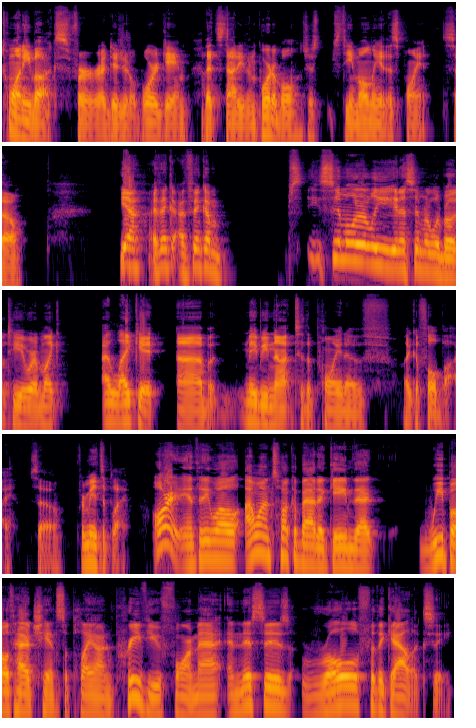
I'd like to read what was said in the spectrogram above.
20 bucks for a digital board game that's not even portable, just Steam only at this point. So, yeah, I think I think I'm similarly in a similar boat to you where I'm like I like it, uh, but maybe not to the point of like a full buy. So for me, it's a play. All right, Anthony. Well, I want to talk about a game that we both had a chance to play on preview format, and this is Roll for the Galaxy.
